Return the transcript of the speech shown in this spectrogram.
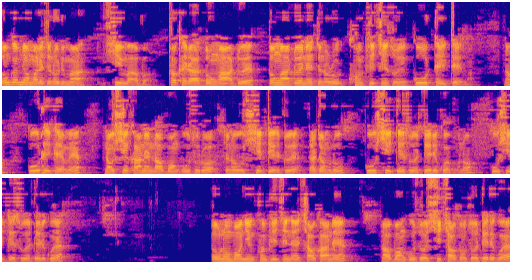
3ကက်မြောက်မှာလည်းကျွန်တော်ဒီမှာရှေ့မှာ ထွက်ခဲ့တာ3 5အတွဲ3 5အတွဲနဲ့ကျွန်တော်တို့ခွန်ဖြစ်ခြင်းဆိုရင်6ထိတ်ထဲမှာနော်6ထိတ်ထဲမယ်နောက်8ခါနဲ့နောက်ပေါင်း9ဆိုတော့ကျွန်တော်8တက်အတွဲဒါကြောင့်မလို့6 8တက်ဆိုရတဲ့တဲတစ်ခွက်ပေါ့နော်6 8တက်ဆိုရတဲ့တဲတစ်ခွက်သုံးလုံးပေါင်းခြင်းခွန်ဖြစ်ခြင်းနဲ့6ခါနဲ့နောက်ပေါင်း9ဆို8 6 3ဆိုတဲတစ်ခွက်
